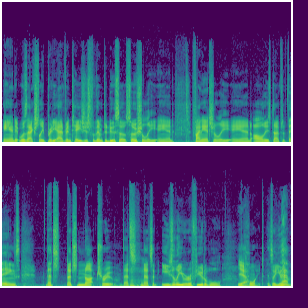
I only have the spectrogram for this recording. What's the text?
And it was actually pretty advantageous for them to do so socially and financially and all these types of things that's that's not true. That's mm-hmm. that's an easily refutable yeah. point. And so you have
